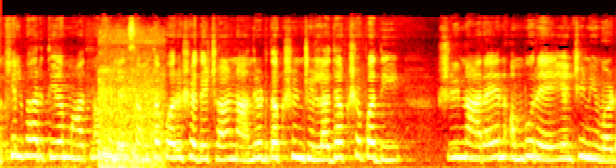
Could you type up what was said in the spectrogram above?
अखिल भारतीय महात्मा फुले समता परिषदेच्या नांदेड दक्षिण जिल्हाध्यक्षपदी श्री नारायण अंबुरे यांची निवड.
